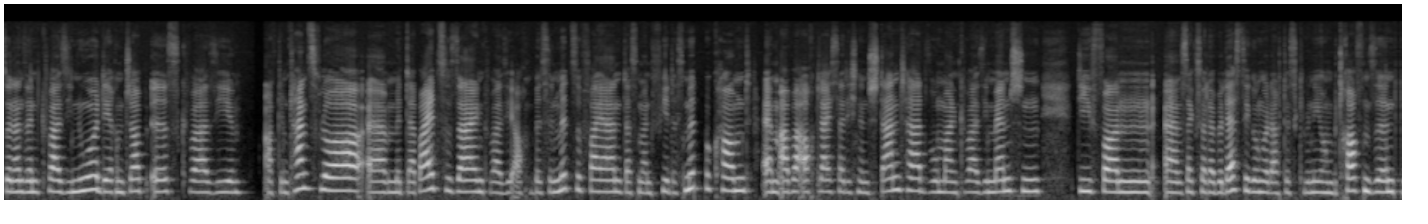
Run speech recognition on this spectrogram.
sondern sind quasi nur, deren Job ist, quasi auf dem Tanzfloor äh, mit dabei zu sein, quasi auch ein bisschen mitzufeiern, dass man vieles mitbekommt, ähm, aber auch gleichzeitig einen Stand hat, wo man quasi Menschen, die von äh, sexueller Belästigung oder auch Diskriminierung betroffen sind,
